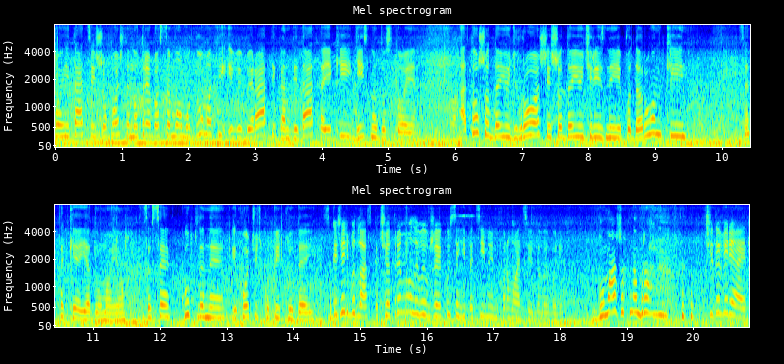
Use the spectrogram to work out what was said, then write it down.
по агітації, що хочете, ну треба самому думати і вибирати кандидата, який дійсно достоїн. А то, що дають гроші, що дають різні подарунки, це таке, я думаю. Це все куплене і хочуть купити людей. Скажіть, будь ласка, чи отримували ви вже якусь агітаційну інформацію до виборів? Бумажок набрала. Чи довіряєте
